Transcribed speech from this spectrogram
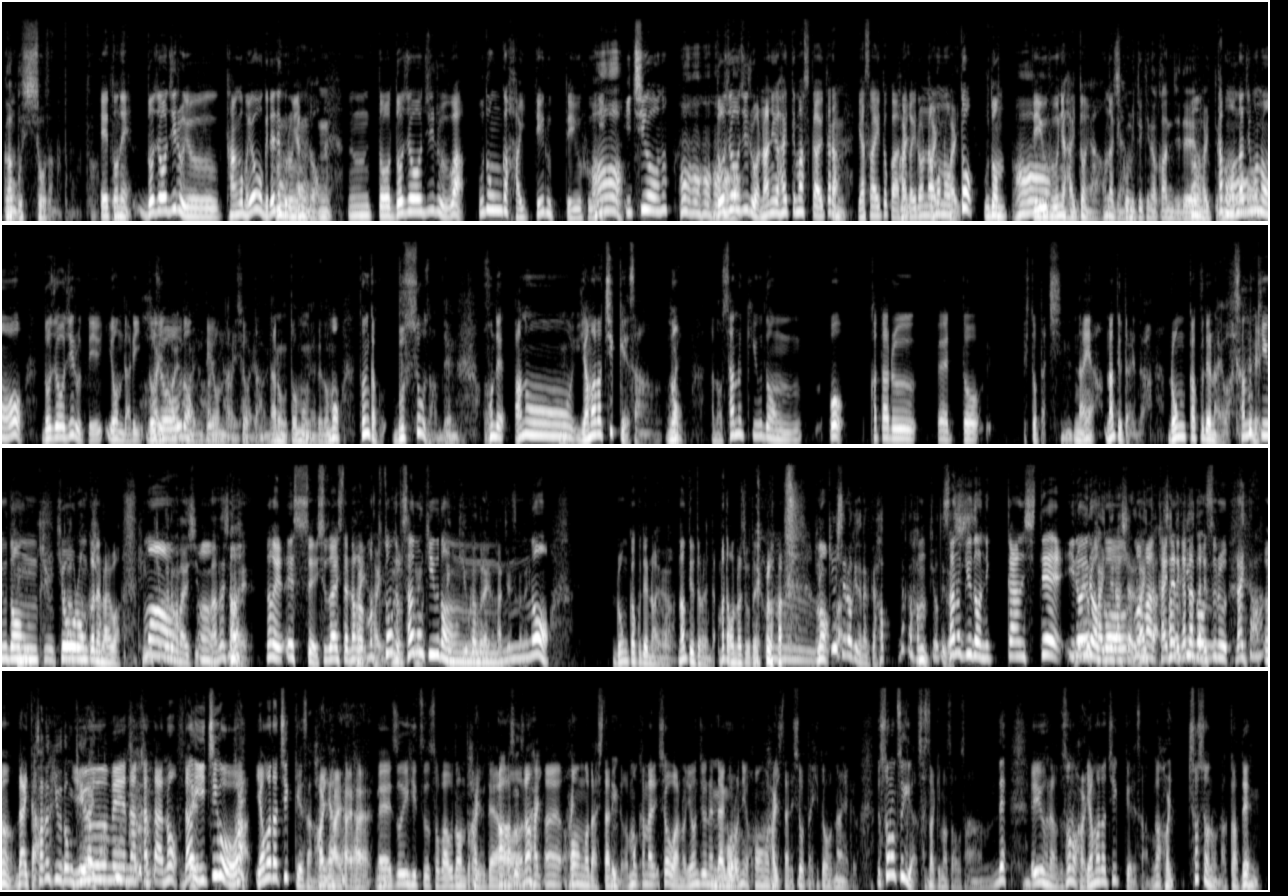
が仏性山だと思ったえっ、とね土壌汁いう単語もよく出てくるんやけど、うんと土壌汁はうどんが入っているっていうふうに一応のはあはあはあはあ。土壌汁は何が入ってますか？言ったら、うん。野菜とかはいなんかいろんなもはいのとうどんっていうふうに入っとんや、ほんだけ仕込み的な感じでうん。入ってる多分同じものを土壌汁って読んだり土はいはいはい壌うどんって読んだりしよったんだろうと思うんやけどもとにかく仏性山で、ほんであのー山田ちっけいさんの讃岐うどんを語るえっと人たち、なんや？なんて言ったらいいんだ？論客でないわ。讃岐うどん評論家でないわ。研究家でもないしまあうん何でしょうね。なんかエッセイ取材したりなんか、はいはい。まあとにかく讃岐うどんの感じですかね。の論客でないわ、うん。なんて言ったらいいんだ？また同じこと言うわ研の究してるわけじゃなくてはなんか発表というか讃岐うどんに関していろいろこうまあまあ書いたり語ったりするライター？うんライター。讃岐うどん系ライター。有名な方の第1号は山田ちっけいさんなんやはいはいはいはい。えー随筆そばうどんとかいうて、はい。あのね。はい。本を出したりとか、もうかなり昭和の40年代頃に本を出したりしよった人なんやけど、でその次が佐々木正夫さんで、えーいうふうなのでそのはい。山田ちっけいさんがはい。著書の中で「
